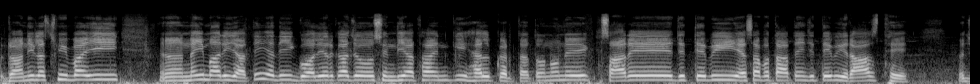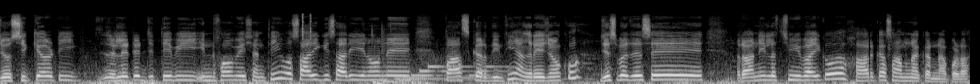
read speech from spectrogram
रानी लक्ष्मीबाई नहीं मारी जाती। यदि ग्वालियर का जो सिंधिया था, इनकी हेल्प करता तो उन्होंने सारे जितने भी, ऐसा बताते हैं, जितने भी राज थे जो सिक्योरिटी रिलेटेड जितनी भी इंफॉर्मेशन थी, वो सारी की सारी इन्होंने पास कर दी थी अंग्रेज़ों को, जिस वजह से रानी लक्ष्मीबाई को हार का सामना करना पड़ा।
